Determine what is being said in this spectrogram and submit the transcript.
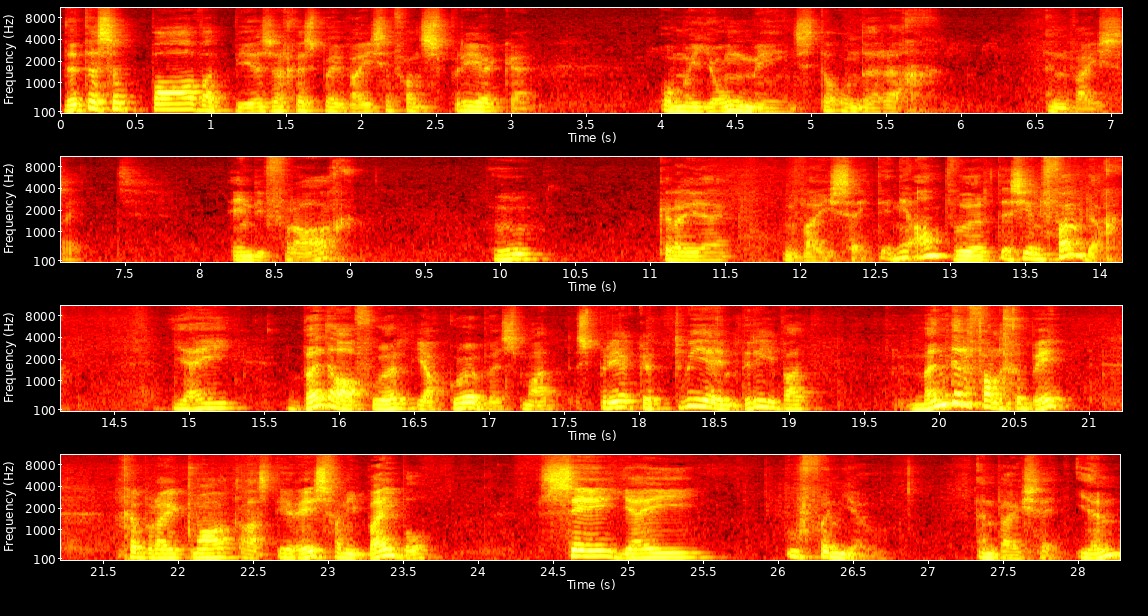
Dit is 'n pa wat besig is by wyse van spreuke om 'n jong mens te onderrig in wysheid. En die vraag: Hoe kry ek wysheid? En die antwoord is eenvoudig. Jy bid daarvoor Jakobus, maar Spreuke 2 en 3 wat minder van gebed gebruik maak as die res van die Bybel, sê jy oefen jou in wysheid. 1.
